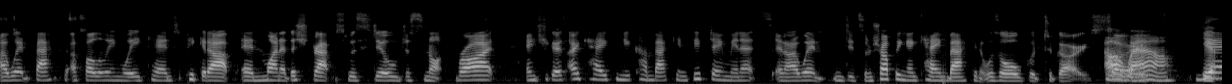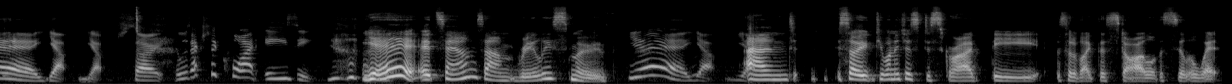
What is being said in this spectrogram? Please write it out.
I went back a following weekend to pick it up, and one of the straps was still just not right. And she goes, "Okay, can you come back in 15 minutes?" And I went and did some shopping and came back, and it was all good to go. So, oh wow. Yeah, yep, yep. So it was actually quite easy. Yeah, it sounds um really smooth. yeah, yeah, yeah. And so, do you want to just describe the sort of like the style or the silhouette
